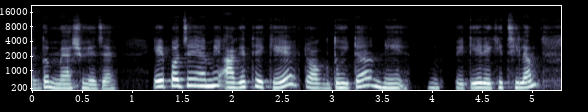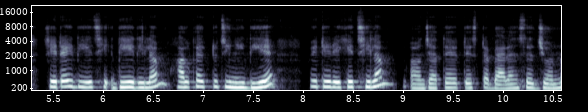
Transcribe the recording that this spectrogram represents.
একদম ম্যাশ হয়ে যায়। এই পর্যায়ে আমি আগে থেকে টক দইটা নিয়ে ফেটিয়ে রেখেছিলাম। সেটাই দিয়েছি, দিয়ে দিলাম। হালকা একটু চিনি দিয়ে ফেটিয়ে রেখেছিলাম যাতে টেস্টটা ব্যালেন্সের জন্য।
